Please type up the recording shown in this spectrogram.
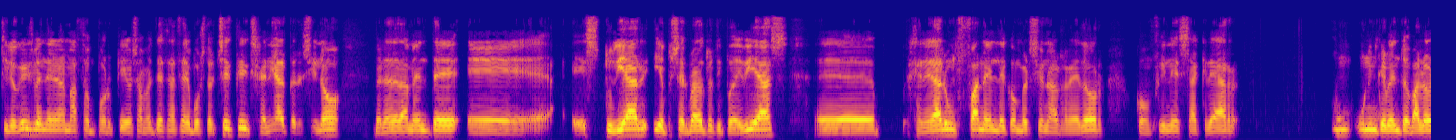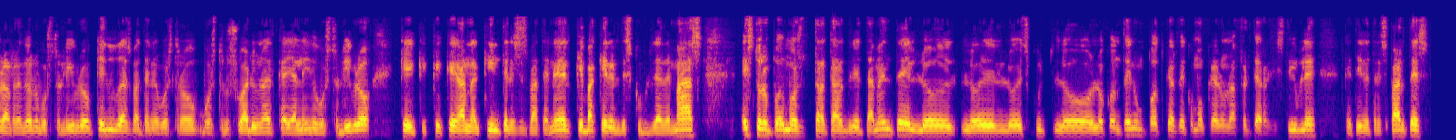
Si lo queréis vender en Amazon porque os apetece hacer vuestro checklist, genial, pero si no, verdaderamente eh, estudiar y observar otro tipo de vías, eh, generar un funnel de conversión alrededor con fines a crear un, incremento de valor alrededor de vuestro libro, qué dudas va a tener vuestro, vuestro usuario una vez que haya leído vuestro libro, qué, qué, qué, gana, qué intereses va a tener, qué va a querer descubrir además. Esto lo podemos tratar directamente, lo, lo, lo, lo, conté en un podcast de cómo crear una oferta irresistible que tiene tres partes,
